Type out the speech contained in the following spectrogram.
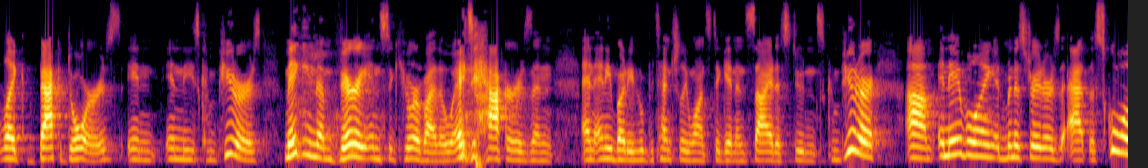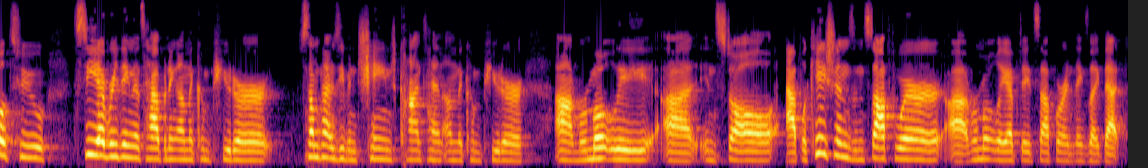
like backdoors in, in these computers, making them very insecure, by the way, to hackers and, and anybody who potentially wants to get inside a student's computer, um, enabling administrators at the school to see everything that's happening on the computer, sometimes even change content on the computer, um, remotely uh, install applications and software, uh, remotely update software and things like that.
